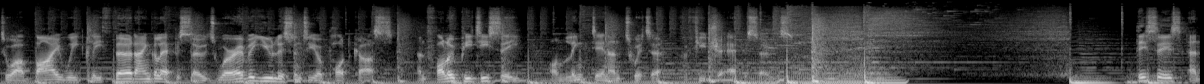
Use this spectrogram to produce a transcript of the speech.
to our bi weekly third angle episodes wherever you listen to your podcasts, and follow PTC on LinkedIn and Twitter for future episodes. This is an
